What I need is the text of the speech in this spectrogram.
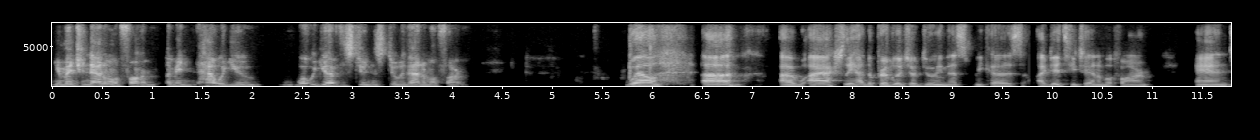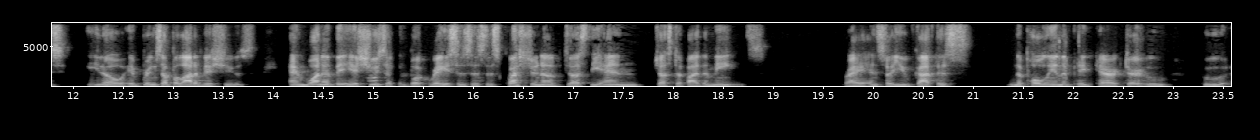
You mentioned Animal Farm. I mean, how would you, what would you have the students do with Animal Farm? Well, uh, I, I actually had the privilege of doing this because I did teach Animal Farm. And you know, it brings up a lot of issues. And one of the issues that the book raises is this question of does the end justify the means? Right? And so you've got this Napoleon the pig character who who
